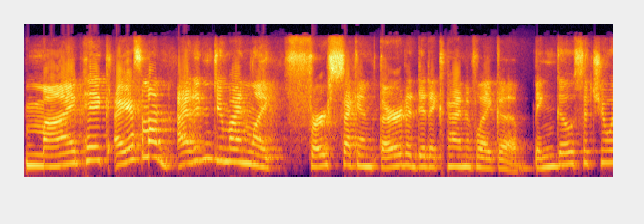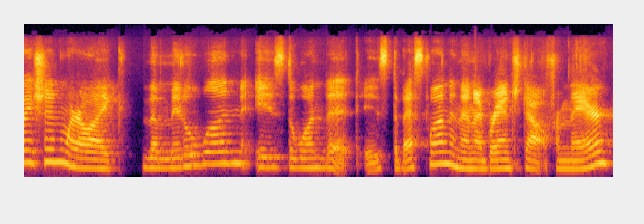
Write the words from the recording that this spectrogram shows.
my pick, I guess I'm not I didn't do mine like first, second, third. I did it kind of like a bingo situation where like the middle one is the one that is the best one and then I branched out from there.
